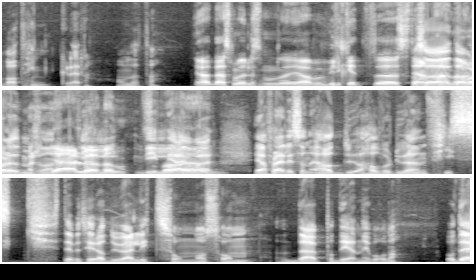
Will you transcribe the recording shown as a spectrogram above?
hva tenker dere om dette? Ja, det er som liksom Ja, hvilket uh, Altså, stjernetegn da var det er mer sånn Jeg er vil- løven. Vil da jeg jo være Ja, for det er litt sånn Ja, du, Halvor, du er en fisk. Det betyr at du er litt sånn og sånn. Det er på det nivået, da. Og det,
